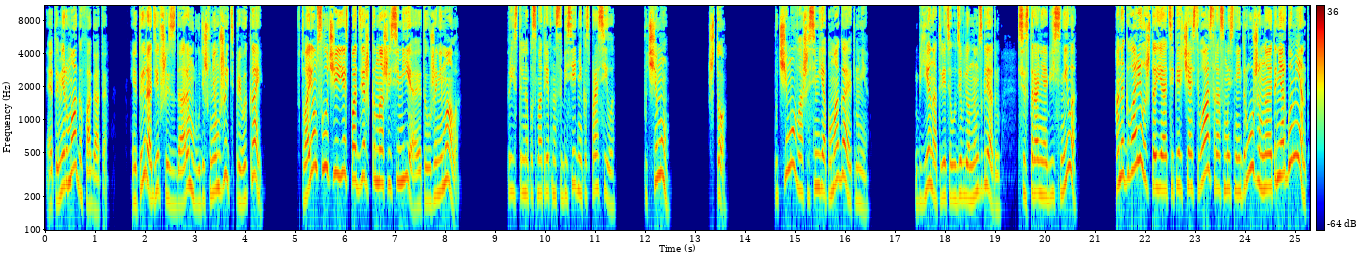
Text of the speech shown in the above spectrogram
Это мир магов, Агата. И ты, родившись с даром, будешь в нем жить, привыкай. В твоем случае есть поддержка нашей семьи, а это уже немало. Пристально посмотрев на собеседника, спросила. «Почему?» «Что?» «Почему ваша семья помогает мне?» Бьен ответил удивленным взглядом. «Сестра не объяснила?» «Она говорила, что я теперь часть вас, раз мы с ней дружим, но это не аргумент.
